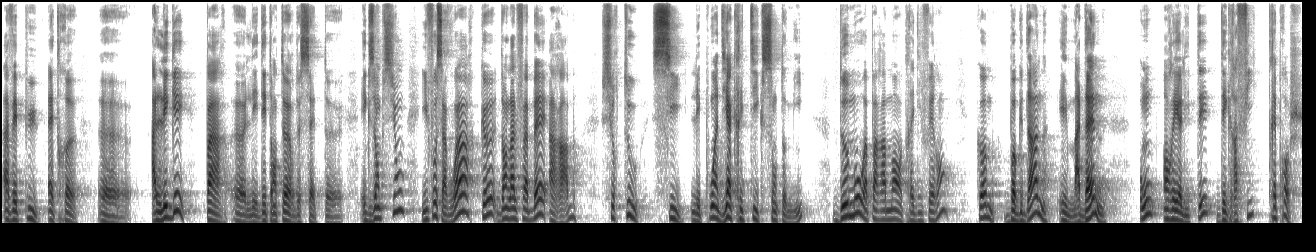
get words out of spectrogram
avait pu être euh, alléguée par euh, les détenteurs de cette euh, exemption, il faut savoir que dans l'alphabet arabe, surtout si les points diacritiques sont omis, deux mots apparemment très différents, comme Bogdan et Maden, ont en réalité des graphies très proches.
